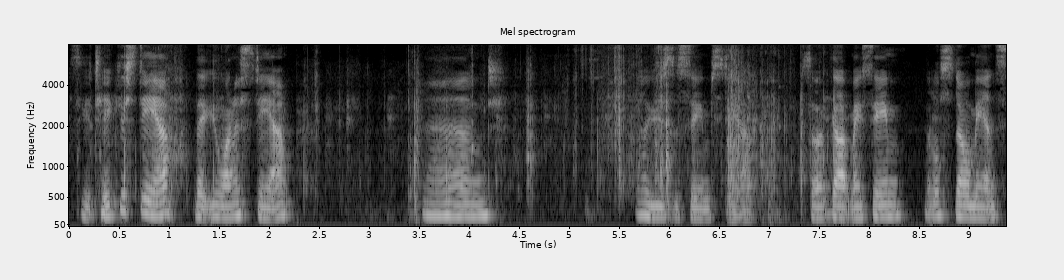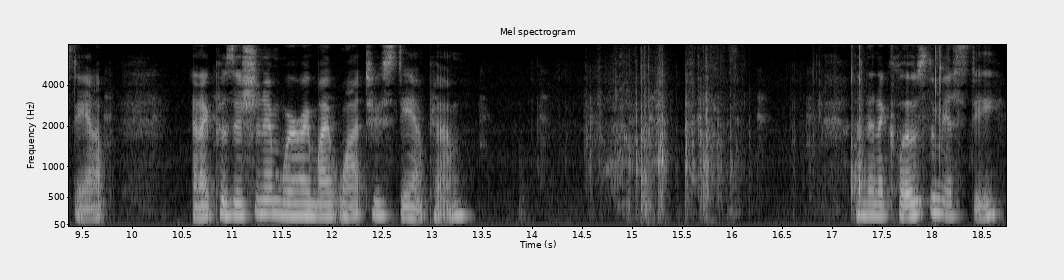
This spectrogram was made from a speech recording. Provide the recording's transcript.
So you take your stamp that you want to stamp, and I'll use the same stamp. So I've got my same little snowman stamp, and I position him where I might want to stamp him. And then I close the Misty,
